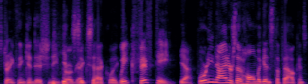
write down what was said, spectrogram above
Strength and conditioning program. Yes, exactly. Week 15. Yeah, 49ers at home against the Falcons.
